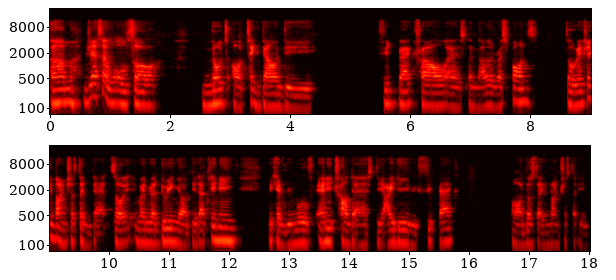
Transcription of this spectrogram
um, jsPsych will also note or take down the feedback trial as another response. So we're actually not interested in that. So when we are doing your data cleaning, we can remove any trial that has the ID with feedback or those that you're not interested in.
